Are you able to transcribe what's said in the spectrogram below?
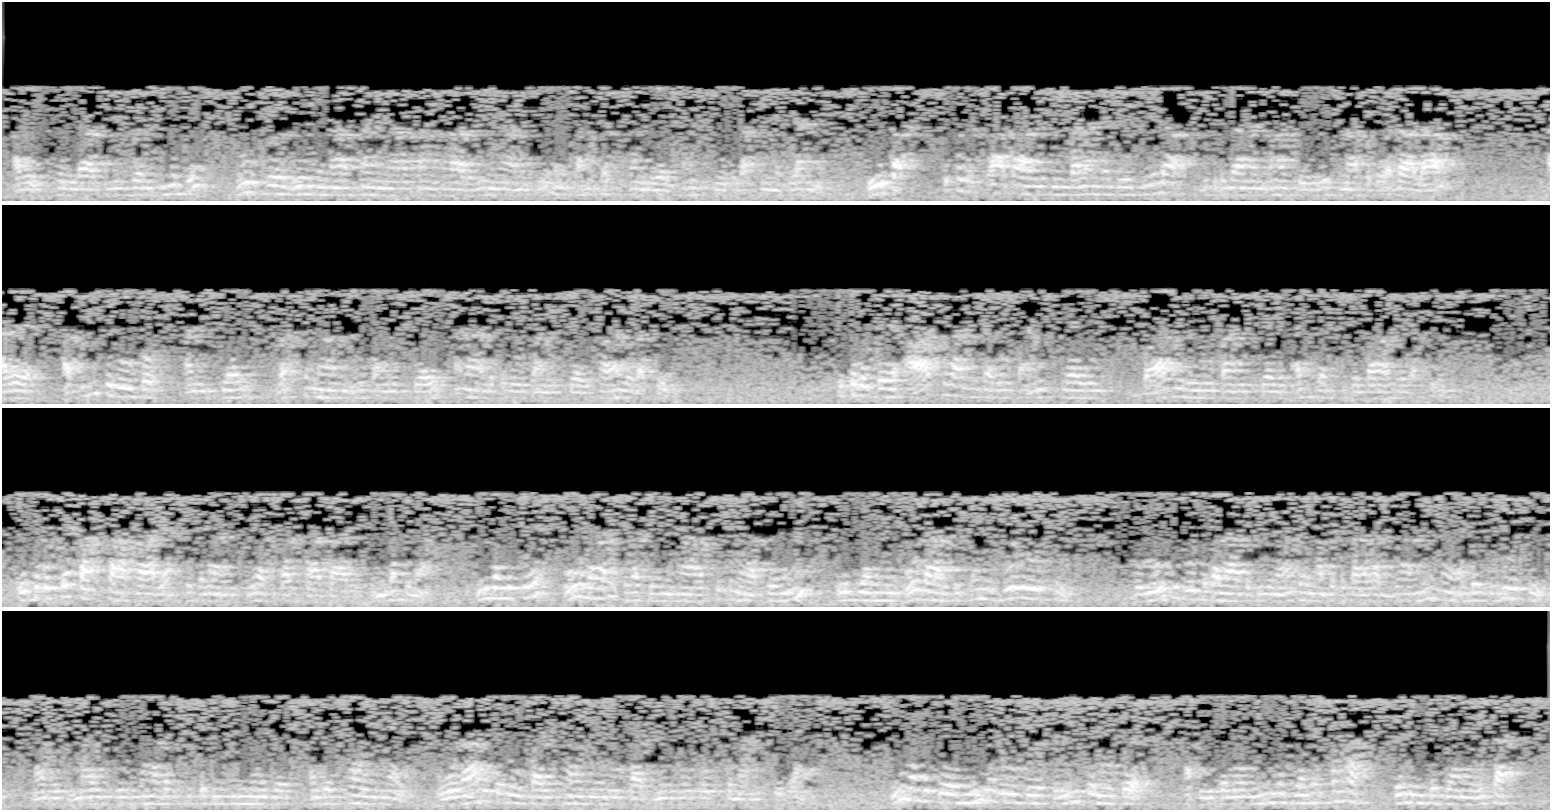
අර ඉස්සෙල්ලා කියුවන් විදිහට රූප වේදනා සංඥා සංඛාර විඥාන කියන පංචස්කන්ධය අනිත්‍ය දකින්න කියන්නේ. ඒකත් උපලක්ෂ ආකාරයෙන් බලන්නදී කියලා බුදුරජාණන් වහන්සේ දේශනා කොට වදාලා අර අතීත රූප අනිත්‍යයි වර්තමාන රූප අනිත්‍යයි අනාගත රූප අනිත්‍යයි කාල වශයෙන් එතකොට ආත්මයන්ට රූප අනිත්‍යයි බාහිර රූප අනිත්‍යයි අධ්‍යාත්මික බාහිර වශයෙන් එතකොට පස්සාකාරය එතන අනිත්‍ය පස්සාකාරයෙන් දකිනවා ඊළඟට ඕලාරික වශයෙන් හා සුතුම වශයෙන් ඒ කියන්නේ ඕලාරික කියන්නේ ගුරුසු ගුරුසු භූත කලාවට කියනවා දැන් අපිට තරහක් ගන්නේ නැහැ ඒක ගුරුසු නමුත් මෛත්‍රී සහගත පිටකින් ඉන්නකොට අද සාමාන්‍යයි. ඕලාරික රූපයි සාමාන්‍ය රූපයි මේ ඔක්කොම අනිත්‍යයි ඊළඟට නිම්න රූපේ ප්‍රණීත රූප අපි හිතමු නිම්න කියන්නේ පහ ප්‍රණීත කියන්නේ එක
